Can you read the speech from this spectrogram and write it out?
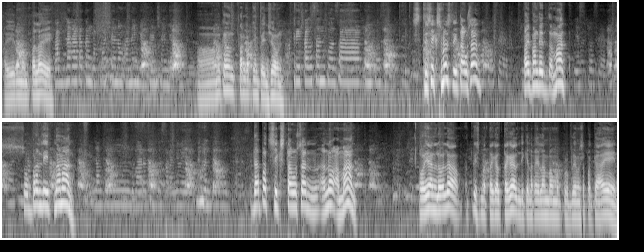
Ayun naman pala eh. Pag nakakatanggap po siya ng ano niya, pension niya, Ah, magkano tanggap niyang pensyon? 3,000 po sa ano po, sir. 6 months, 3,000. Opo, sir. 500 a month. Yes po, sir. Sobrang liit naman. Yun lang po yung dumarating po sa kanya. Mahirap naman po mag, ano, Dapat 6,000 ano, a month. O yan, Lola. At least matagal-tagal. Hindi ka na kailangan magproblema sa pagkain.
